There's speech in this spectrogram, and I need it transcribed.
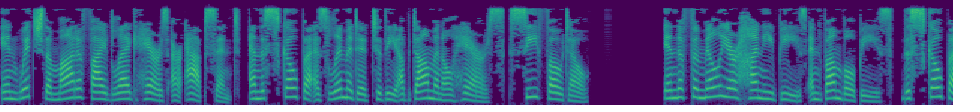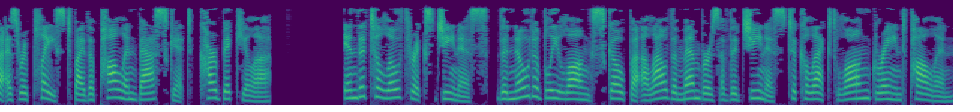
in which the modified leg hairs are absent, and the scopa is limited to the abdominal hairs. See photo. In the familiar honey bees and bumblebees, the scopa is replaced by the pollen basket corbicula. In the Telothrix genus, the notably long scopa allow the members of the genus to collect long-grained pollen.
